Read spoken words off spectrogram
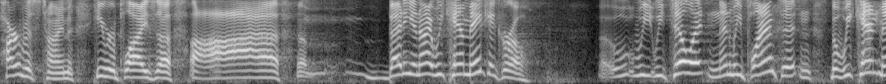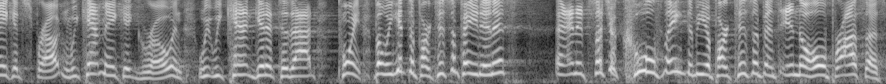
harvest time, and he replies, uh, ah, um, Betty and I, we can't make it grow. Uh, we, we till it and then we plant it, and, but we can't make it sprout and we can't make it grow and we, we can't get it to that point. But we get to participate in it. And it's such a cool thing to be a participant in the whole process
